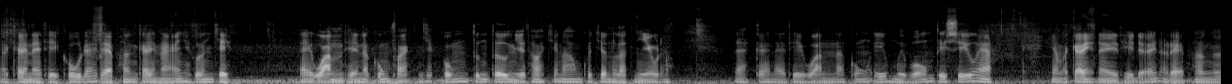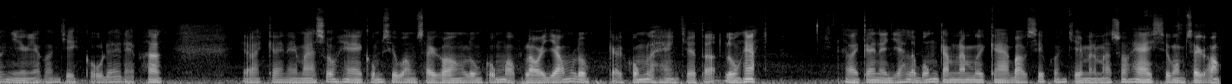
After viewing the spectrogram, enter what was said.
Rồi cây này thì củ đá đẹp hơn cây nãy nha cô anh chị. Đây hoành thì nó cũng phát, chắc cũng tương tương vậy thôi, chứ nó không có chênh lệch nhiều đâu. Nè, cây này thì hoành nó cũng yếu 14 tí xíu nha nhưng mà cây này thì đế nó đẹp hơn rất nhiều nha cô anh chị, củ đế đẹp hơn. Rồi, cây này mã số 2 cũng siêu bông Sài Gòn luôn, cũng một loại giống luôn, cây cũng là hàng chơi Tết luôn ha. Rồi, cây này giá là 450k bao ship của anh chị, mình mã số 2 siêu bông Sài Gòn.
